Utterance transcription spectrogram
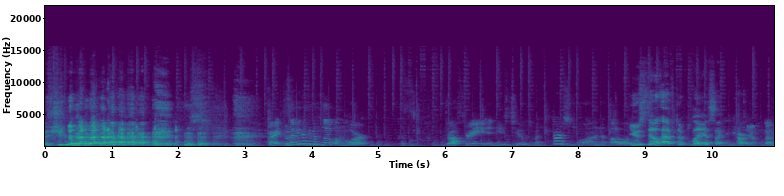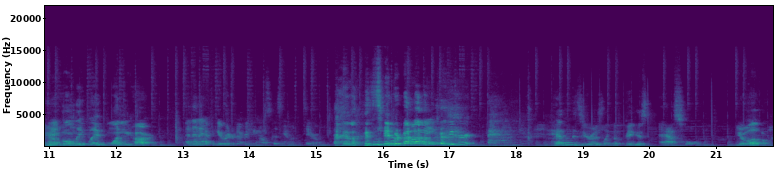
Alright, so I'm either gonna play one more. 'Cause Draw three and use two was my first one. Of, You still have to play a second card. Yeah. Okay. You have only played one card. and then I have to get rid of everything else because Hamlet's zero. And zero. Okay, Reaper. Hamlet Zero is like the biggest asshole. You're welcome.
